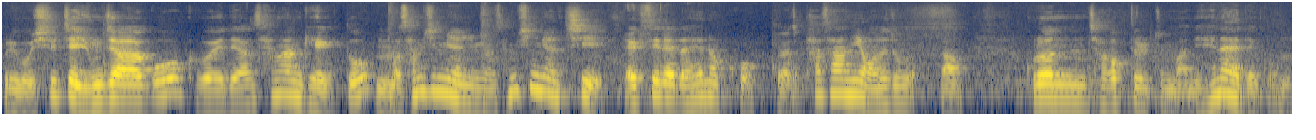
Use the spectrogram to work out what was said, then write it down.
그리고 실제 융자하고 그거에 대한 상환 계획도 음. 뭐 30년이면 30년치 엑셀에다 해놓고 맞아. 타산이 어느 정도 나 그런 작업들을 좀 많이 해놔야 되고 음.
